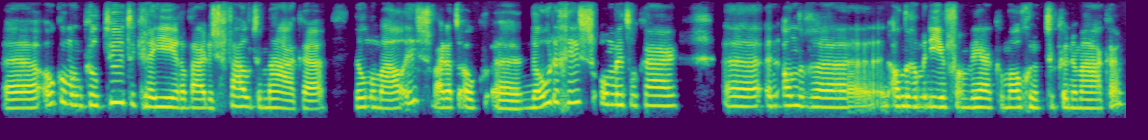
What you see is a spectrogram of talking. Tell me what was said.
Uh, ook om een cultuur te creëren waar dus fouten maken heel normaal is. Waar dat ook uh, nodig is om met elkaar een, andere, een andere manier van werken mogelijk te kunnen maken.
